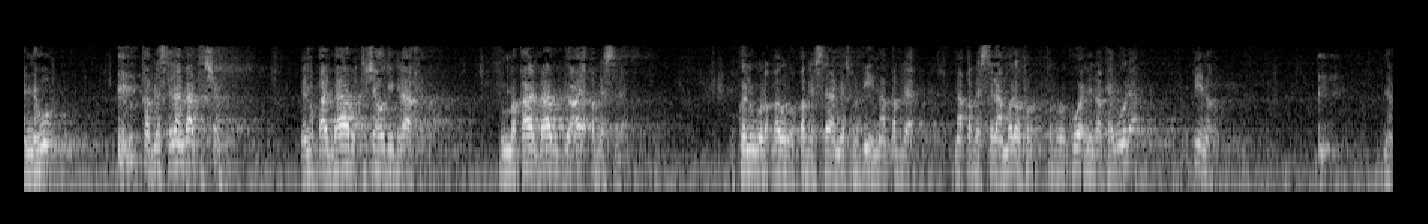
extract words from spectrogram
أنه قبل السلام بعد التشهد. لأنه قال باب التشهد في الآخرة. ثم قال باب الدعاء قبل السلام. وكان يقول قوله قبل السلام يدخل فيه ما قبل ما قبل السلام ولو في الركوع من الركعة الأولى فيه نظر. نعم.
